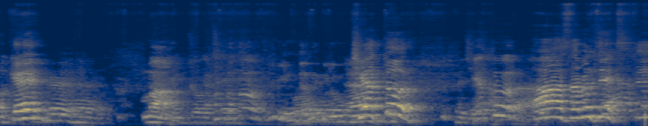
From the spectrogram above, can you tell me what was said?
ওকে মা ছিয়াত্তর ছিয়াত্তর হ্যাঁ seven six three.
